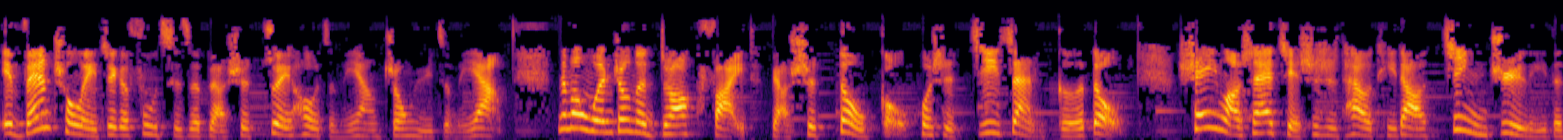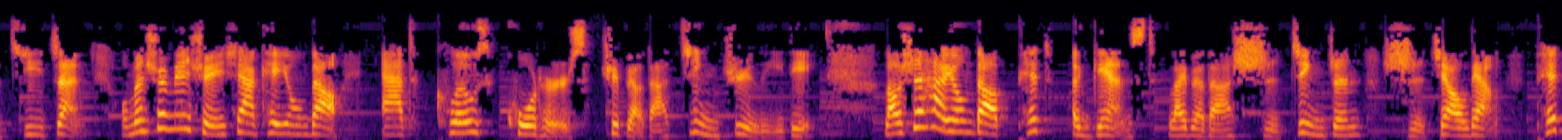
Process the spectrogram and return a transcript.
Eventually 这个副词则表示最后怎么样，终于怎么样。那么文中的 dog fight 表示斗狗或是激战、格斗。Shane 老师在解释时，他有提到近距离的激战，我们顺便学一下，可以用到 at close quarters 去表达近距离的。老师还用到 pit against 来表达使竞争、使较量，pit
